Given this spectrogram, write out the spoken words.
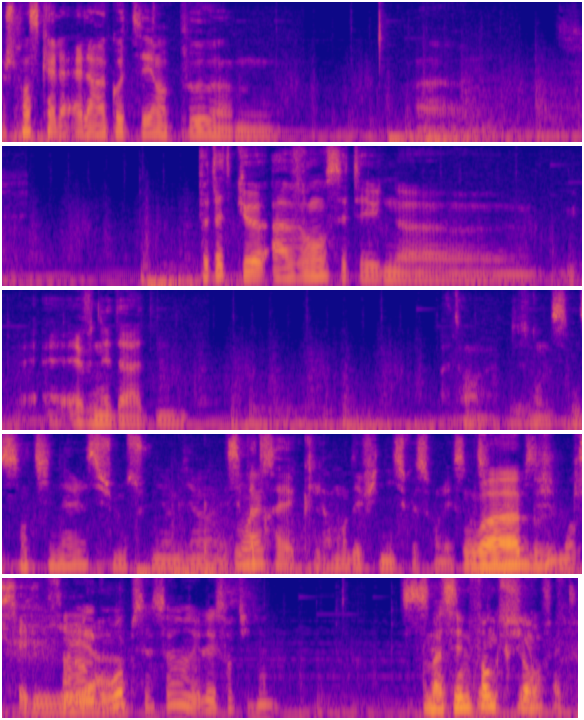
je pense qu'elle elle a un côté un peu. Peut-être que avant c'était une. Elle venait d'un c'est une sentinelle si je me souviens bien. Et c'est pas très clairement défini ce que sont les sentinelles. Ouais, c'est un groupe, c'est ça, les sentinelles? Bah, c'est une fonction. en fait.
